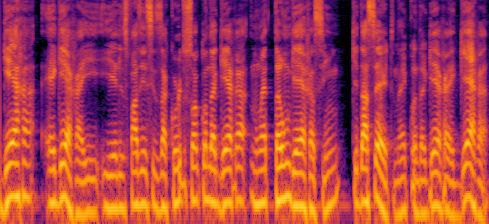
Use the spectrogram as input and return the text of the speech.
guerra é guerra, e, e, eles fazem esses acordos só quando a guerra não é tão guerra assim que dá certo, né? Quando a guerra é guerra,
